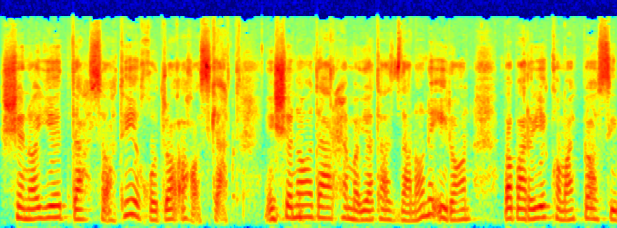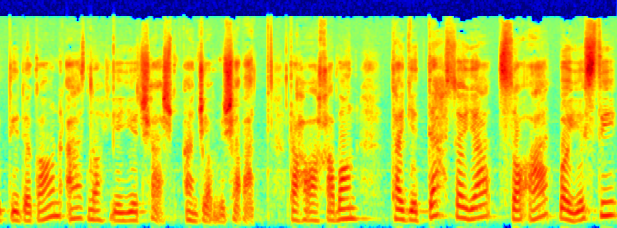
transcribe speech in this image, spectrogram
شنای ده ساعته خود را آغاز کرد. این شنا در حمایت از زنان ایران و برای کمک به آسیب دیدگان از ناحیه چشم انجام می شود رها اخوان طی ده ساعت ساعت بایستی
